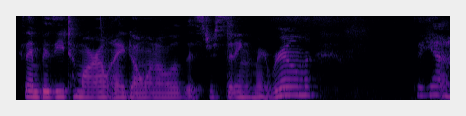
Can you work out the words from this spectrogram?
because I'm busy tomorrow and I don't want all of this just sitting in my room. But yeah,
